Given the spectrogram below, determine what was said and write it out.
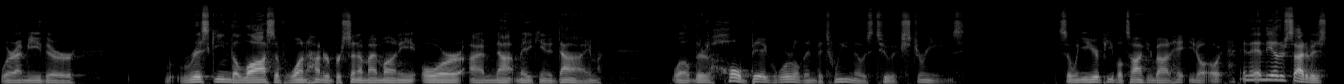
where I'm either risking the loss of 100% of my money or I'm not making a dime. Well, there's a whole big world in between those two extremes. So when you hear people talking about, hey, you know, and then the other side of it is,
